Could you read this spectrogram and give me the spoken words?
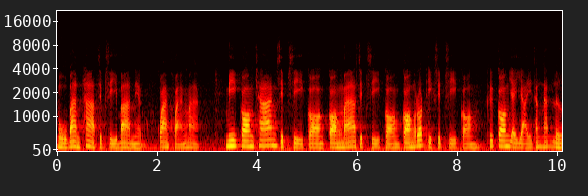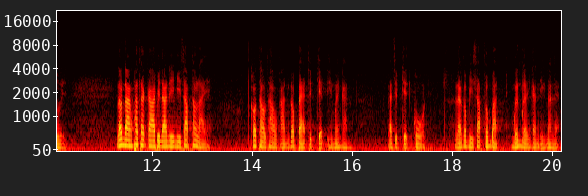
หมู่บ้านธาตุสิบสี่บ้านเนี่ยกว้างขวางมาก มีกองช้างสิบสี่กอง กองม้าสิบสี่กอง กองรถอีกสิบสี่กอง คือกองใหญ่ ๆ ทั้งนั้นเลย แล้วนางพัฒกาปิลานีมีทรัพย์เท่าไหร่ ก็เท่าๆกันก็แปดสิบเจ็ดเหมือนกันแปดสิบเจ็ดโกดแล้วก็มีทรัพย์สมบัติเหมือนเหมือนกันอีกนั่นแหละ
